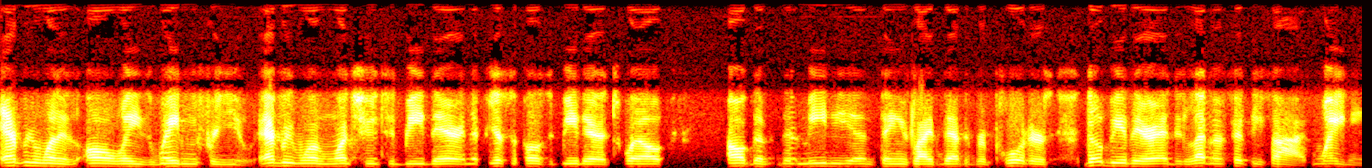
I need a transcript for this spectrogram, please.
everyone is always waiting for you. Everyone wants you to be there, and if you're supposed to be there at twelve, all the the media and things like that, the reporters, they'll be there at eleven fifty five waiting.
